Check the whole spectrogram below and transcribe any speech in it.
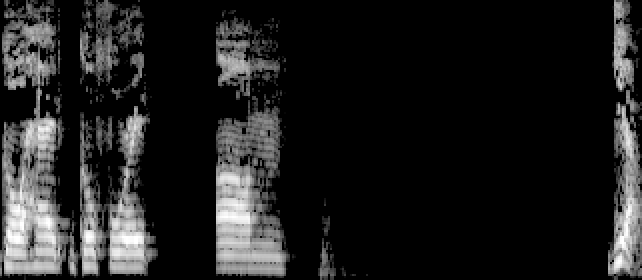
go ahead, go for it. Um, yeah,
